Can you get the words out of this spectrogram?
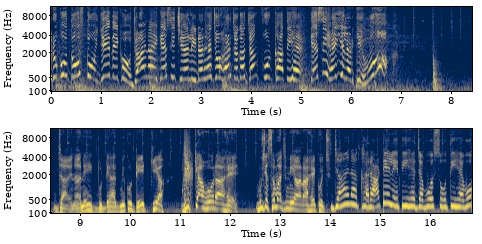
रुको दोस्तों ये देखो जायना एक ऐसी चेयर लीडर है जो हर जगह जंक फ़ूड खाती है। कैसी है ये लड़की? जायना ने एक बुढ़े आदमी को डेट किया। ये क्या हो रहा है? मुझे समझ नहीं आ रहा है कुछ। जायना खराटे लेती है जब वो सोती है वो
